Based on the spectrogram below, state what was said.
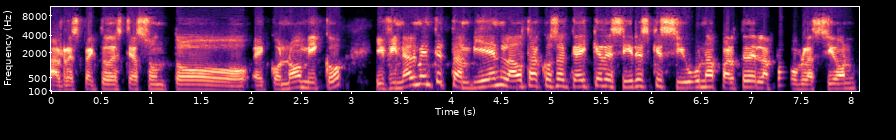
al respecto de este asunto económico. Y finalmente también la otra cosa que hay que decir es que si hubo una parte de la población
